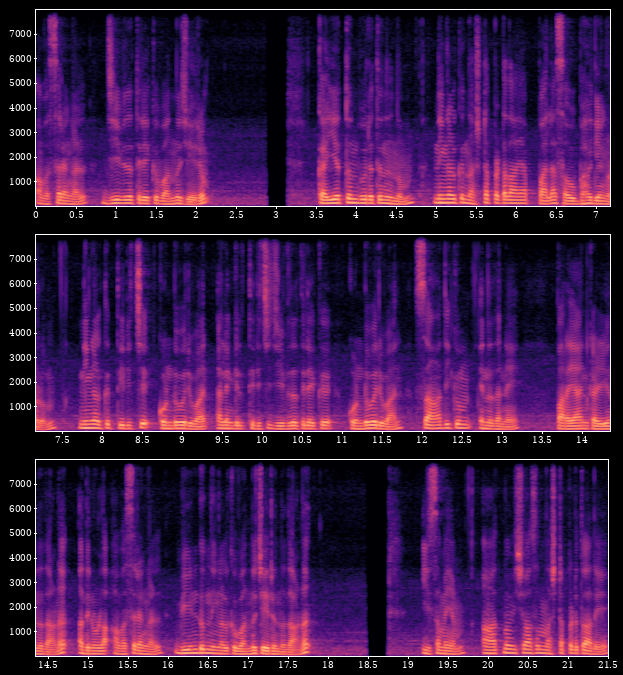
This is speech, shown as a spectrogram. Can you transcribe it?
അവസരങ്ങൾ ജീവിതത്തിലേക്ക് വന്നു ചേരും കയ്യെത്തും ദൂരത്ത് നിന്നും നിങ്ങൾക്ക് നഷ്ടപ്പെട്ടതായ പല സൗഭാഗ്യങ്ങളും നിങ്ങൾക്ക് തിരിച്ച് കൊണ്ടുവരുവാൻ അല്ലെങ്കിൽ തിരിച്ച് ജീവിതത്തിലേക്ക് കൊണ്ടുവരുവാൻ സാധിക്കും എന്ന് തന്നെ പറയാൻ കഴിയുന്നതാണ്. അതിനുള്ള അവസരങ്ങൾ വീണ്ടും നിങ്ങൾക്ക് വന്നു ചേരുന്നതാണ്. ഈ സമയം ആത്മവിശ്വാസം നഷ്ടപ്പെടുത്താതെ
